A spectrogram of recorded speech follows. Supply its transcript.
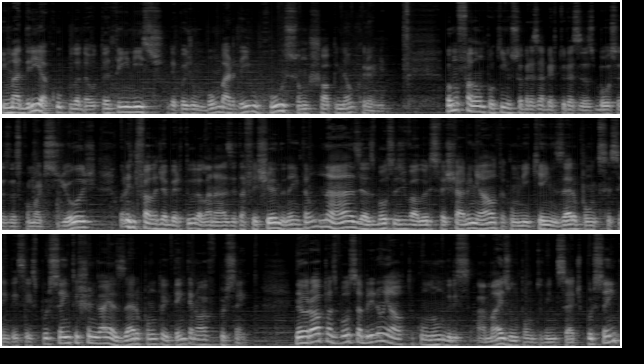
Em Madrid, a cúpula da OTAN tem início, depois de um bombardeio russo a um shopping na Ucrânia. Vamos falar um pouquinho sobre as aberturas das bolsas das commodities de hoje. Quando a gente fala de abertura, lá na Ásia está fechando, né? Então, na Ásia, as bolsas de valores fecharam em alta, com o Nikkei em 0,66% e Xangai a 0,89%. Na Europa, as bolsas abriram em alta, com Londres a mais 1,27%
